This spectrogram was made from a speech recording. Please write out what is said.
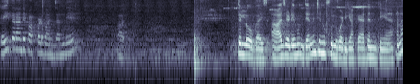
ਕਈ ਤਰ੍ਹਾਂ ਦੇ ਪਾਪੜ ਬਣ ਜਾਂਦੇ ਆ। ਆ ਦੇਖੋ ਤੇ ਲੋ ਗਾਇਸ ਆ ਜਿਹੜੇ ਹੁੰਦੇ ਆ ਨਾ ਜਿਹਨੂੰ ਫੁਲਵੜੀਆਂ ਕਹਿ ਦਿੰਦੇ ਆ, ਹਨਾ?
